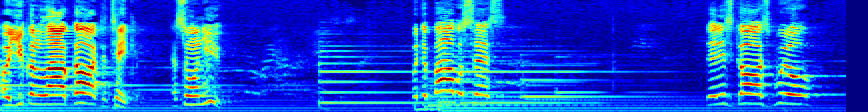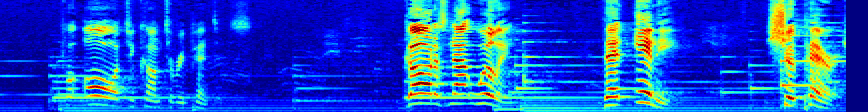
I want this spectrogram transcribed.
or you can allow God to take them. That's on you. But the Bible says that it's God's will for all to come to repentance. God is not willing that any should perish,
